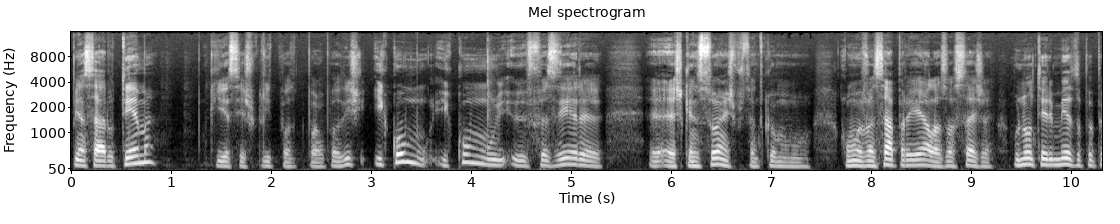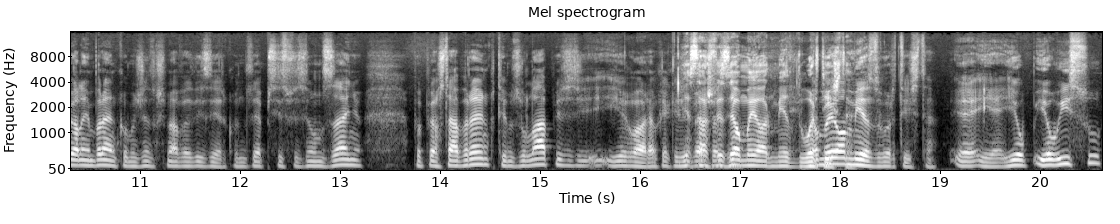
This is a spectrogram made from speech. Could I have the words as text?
pensar o tema que ia ser escolhido para, para, para o disco e como, e como eh, fazer as canções, portanto, como, como avançar para elas, ou seja, o não ter medo do papel em branco, como a gente costumava dizer, quando é preciso fazer um desenho, o papel está branco, temos o lápis e, e agora o que é que Esse às vezes é o maior medo do artista. É o maior medo do artista. É, é. Eu, eu isso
